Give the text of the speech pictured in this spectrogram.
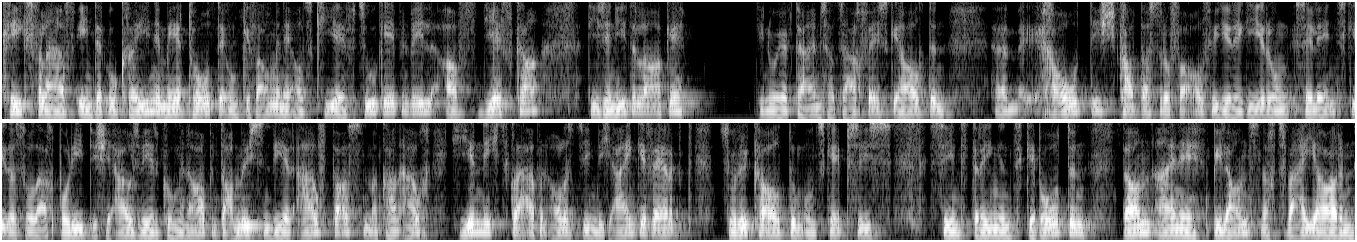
Kriegsverlauf in der Ukraine mehr Tote und Gefangene als Kiew zugeben will, auf Djevka. Diese Niederlage, die New York Times hat es auch festgehalten, ähm, chaotisch, katastrophal für die Regierung Zelensky. Das soll auch politische Auswirkungen haben. Da müssen wir aufpassen. Man kann auch hier nichts glauben. Alles ziemlich eingefärbt. Zurückhaltung und Skepsis sind dringend geboten. Dann eine Bilanz nach zwei Jahren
